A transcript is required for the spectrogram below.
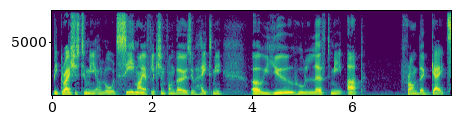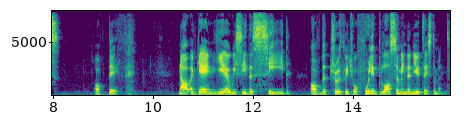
Be gracious to me, O Lord. See my affliction from those who hate me. O you who lift me up from the gates of death. Now, again, here we see the seed of the truth which will fully blossom in the New Testament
